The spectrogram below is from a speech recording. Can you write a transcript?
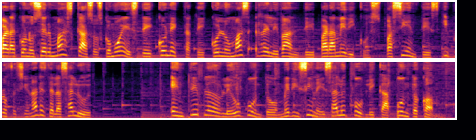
Para conocer más casos como este, conéctate con lo más relevante para médicos, pacientes y profesionales de la salud en www.medicinaysaludpublica.com.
